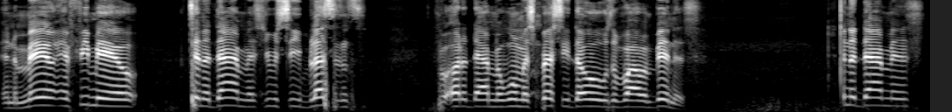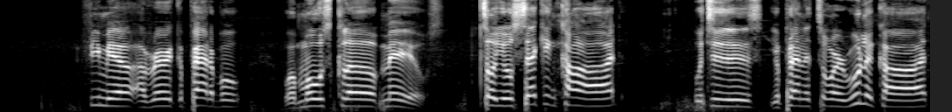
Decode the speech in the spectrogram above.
In the male and female ten of diamonds, you receive blessings for other diamond women, especially those involving business. Ten of diamonds, female are very compatible with most club males. So your second card, which is your planetary ruling card,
